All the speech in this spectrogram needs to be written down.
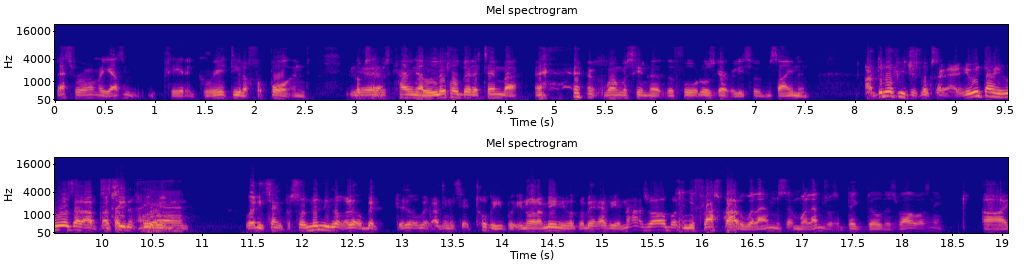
let's remember he hasn't played a great deal of football and looks like he was carrying a little bit of timber when we're seeing the, the photos get released of him signing. I don't know if he just looks like that. Anyway, Danny Rose, I've, I've Just seen like- a photo yeah. When he sang for Sunderland. He looked a little bit, a little bit. I don't want to say tubby, but you know what I mean. He looked a bit heavy in that as well. But And you flash back I- to Willems, and Willems was a big build as well, wasn't he? Uh,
